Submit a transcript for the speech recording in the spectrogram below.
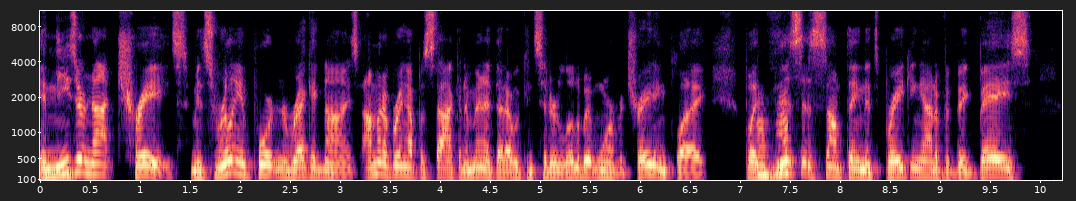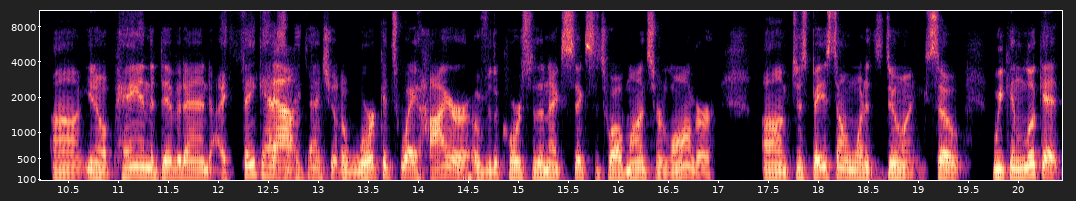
and these are not trades. I mean, it's really important to recognize i'm going to bring up a stock in a minute that i would consider a little bit more of a trading play but mm-hmm. this is something that's breaking out of a big base uh, you know, paying the dividend, I think has yeah. the potential to work its way higher over the course of the next six to 12 months or longer, um, just based on what it's doing. So we can look at,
